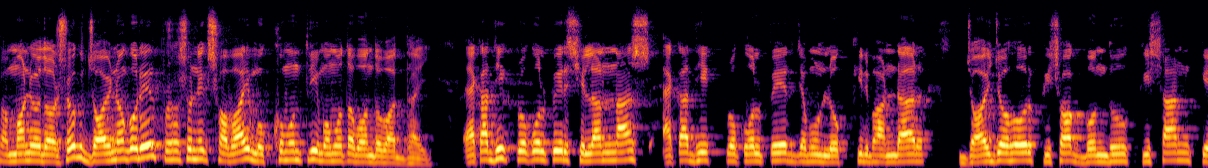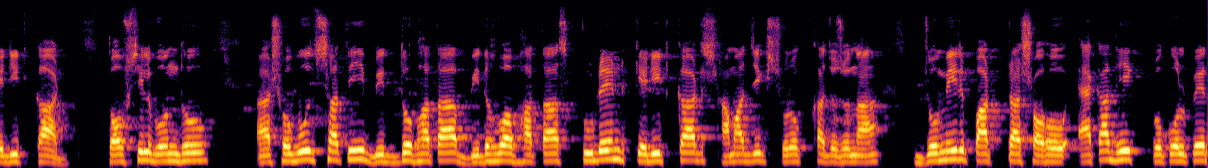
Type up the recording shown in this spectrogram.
সম্মানীয় দর্শক, জয়নগরের প্রশাসনিক সভায় মুখ্যমন্ত্রী মমতা বন্দ্যোপাধ্যায়। একাধিক প্রকল্পের শিলান্যাস, একাধিক প্রকল্পের যেমন লক্ষ্মীর ভাণ্ডার, জয়জহর কৃষক বন্ধু, কিষাণ ক্রেডিট কার্ড, তফসিল বন্ধু সবুজ সাথী, বৃদ্ধ ভাতা, বিধবা ভাতা, স্টুডেন্ট ক্রেডিট কার্ড, সামাজিক সুরক্ষা যোজনা, জমির পাট্টা সহ একাধিক প্রকল্পের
